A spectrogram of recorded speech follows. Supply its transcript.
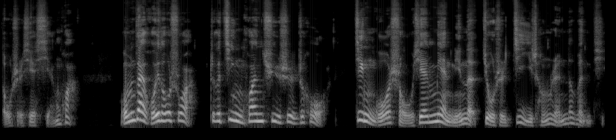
都是些闲话。我们再回头说啊，这个晋欢去世之后啊，晋国首先面临的就是继承人的问题，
